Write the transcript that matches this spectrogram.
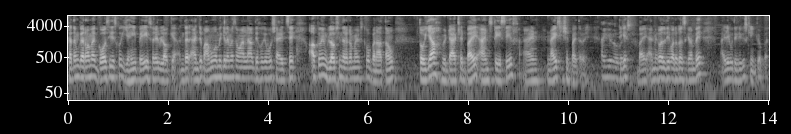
खत्म कर रहा हूँ मैं गोवा सीरीज़ को यहीं पे ही इस वाले ब्लॉग के अंदर। एंड जब मामू मम्मी के लिए मैं संभालना आप देखोगे वो शायद से अपकमिंग ब्लॉग से अंदर मैं इसको बनाता हूँ। तो yeah with that said bye and stay safe and night T shirt by the way thank you ठीक है? बाय एंड मेरे को जल्दी फॉलो कर इंस्टाग्राम पे। आईडी को देख लीजिए स्क्रीन के ऊपर।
